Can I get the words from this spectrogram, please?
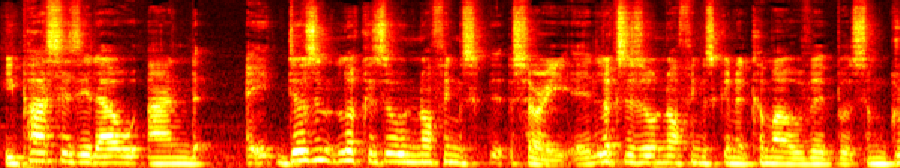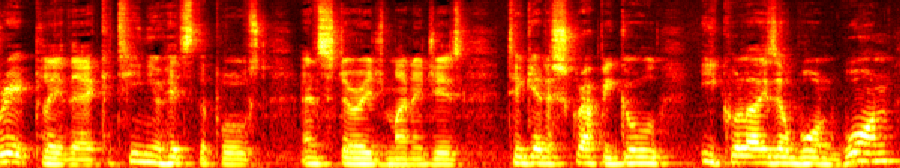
He passes it out, and it doesn't look as though nothing's sorry. It looks as though nothing's going to come out of it. But some great play there. Coutinho hits the post, and Sturridge manages to get a scrappy goal, equaliser one-one.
